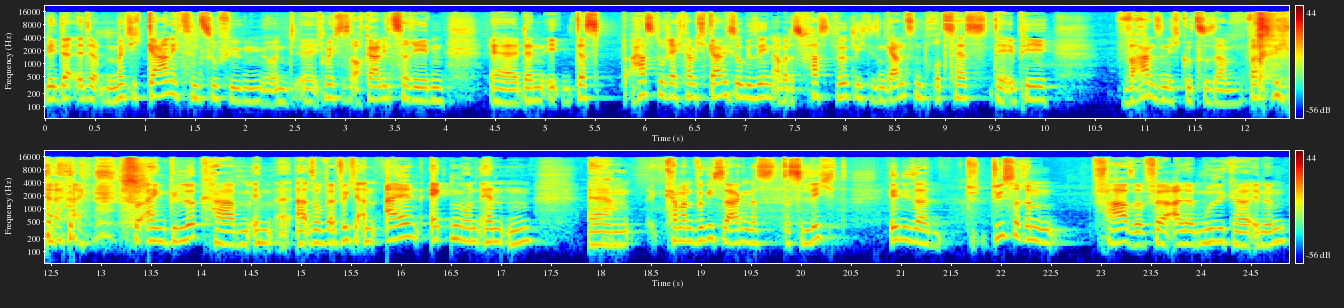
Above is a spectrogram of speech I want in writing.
Nee, da, da, möchte ich gar nichts hinzufügen und äh, ich möchte es auch gar nicht zerreden, äh, denn das hast du recht, habe ich gar nicht so gesehen, aber das fasst wirklich diesen ganzen Prozess der EP wahnsinnig gut zusammen. Was wir für ein Glück haben, in, äh, also wirklich an allen Ecken und Enden, ähm, ja. kann man wirklich sagen, dass das Licht in dieser düsteren Phase für alle MusikerInnen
